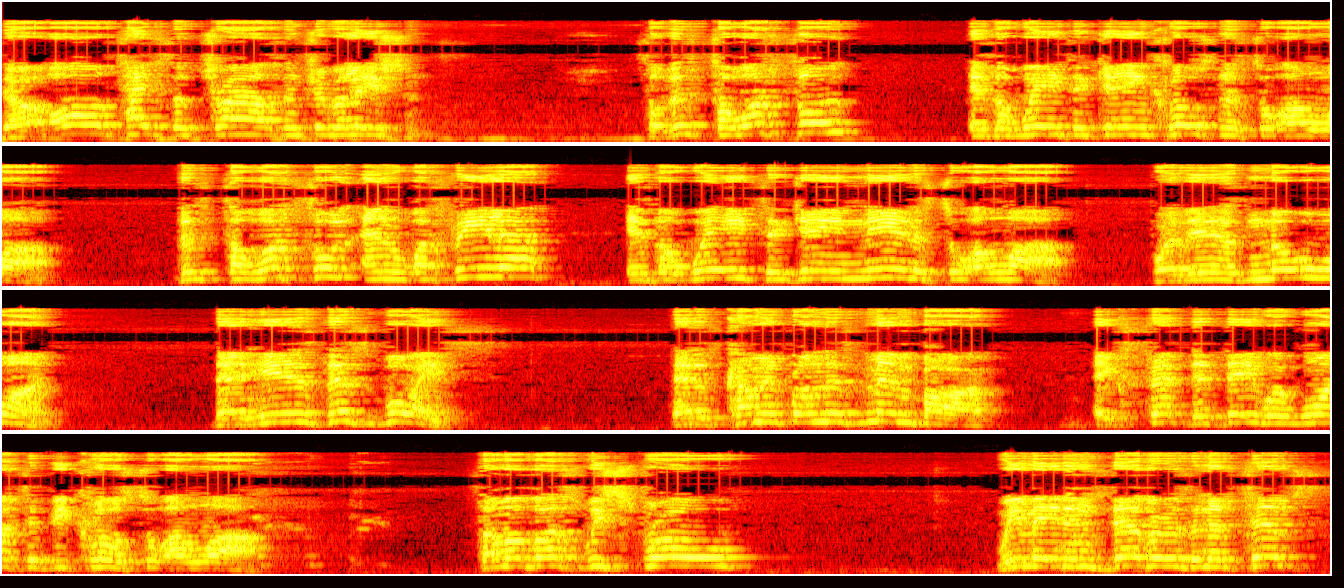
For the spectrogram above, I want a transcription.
There are all types of trials and tribulations. So this tawassul is a way to gain closeness to Allah. This tawassul and wasila is a way to gain nearness to Allah. For there is no one that hears this voice that is coming from this minbar except that they would want to be close to Allah. Some of us, we strove, we made endeavors and attempts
